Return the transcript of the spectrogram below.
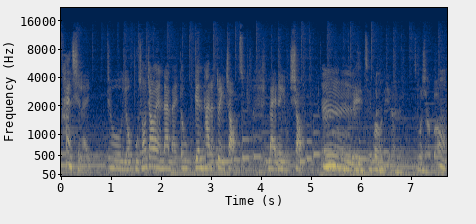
看起来就有补充胶原蛋白都跟它的对照组来的有效。嗯，哎，这包好厉害，这么小包嗯，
